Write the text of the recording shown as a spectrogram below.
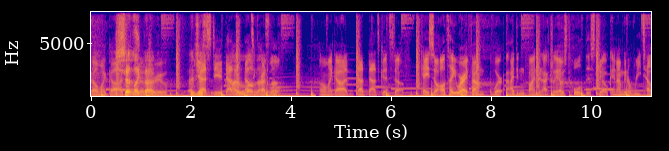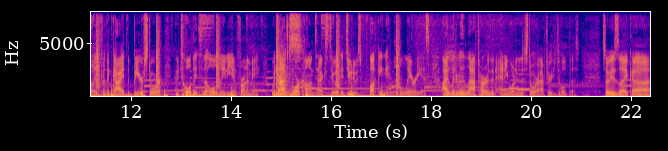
Oh my god, Shit that's like so that. True. It's yes, just- dude, that's I that's that incredible. stuff. Oh my god, that that's good stuff. Okay, so I'll tell you where I found where I didn't find it actually. I was told this joke, and I'm gonna retell it for the guy at the beer store who told it to the old lady in front of me, which adds more context to it. It- Dude, it was fucking hilarious. I literally laughed harder than anyone in the store after he told this. So he's like, uh,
